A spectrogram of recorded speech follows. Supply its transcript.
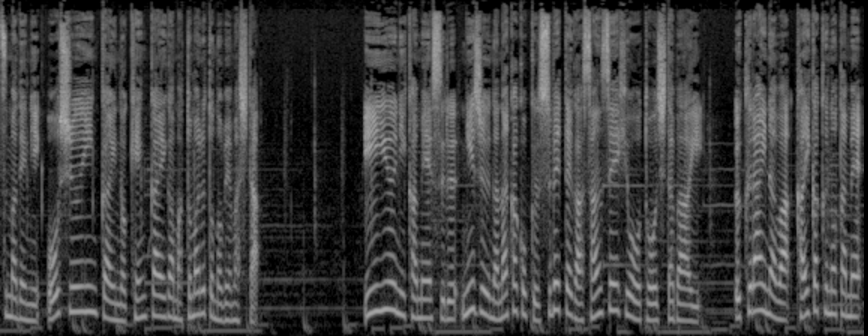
末までに欧州委員会の見解がまとまると述べました。EU に加盟する27カ国すべてが賛成票を投じた場合、ウクライナは改革のため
